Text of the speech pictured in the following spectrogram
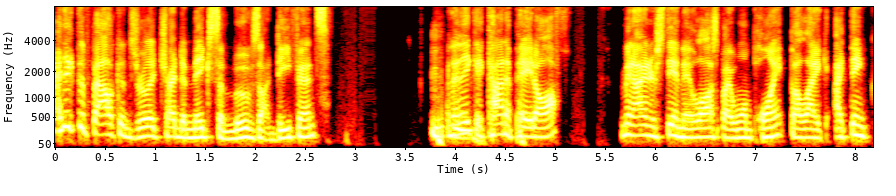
I think the Falcons really tried to make some moves on defense and I think it kind of paid off. I mean, I understand they lost by one point, but like I think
